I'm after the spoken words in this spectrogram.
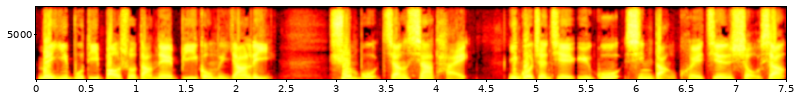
梅伊不敌保守党内逼供的压力，宣布将下台。英国政界预估，新党魁兼首相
